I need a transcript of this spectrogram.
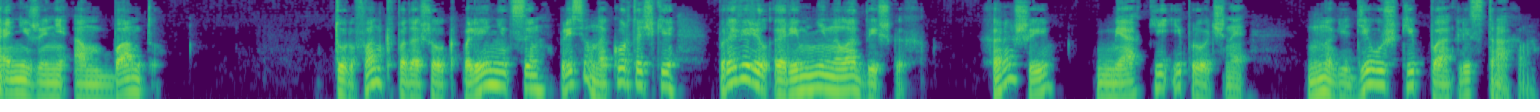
Они же не амбамту. Турфанг подошел к пленнице, присел на корточки, проверил ремни на лодыжках. Хороши, мягкие и прочные. Ноги девушки пахли страхом.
